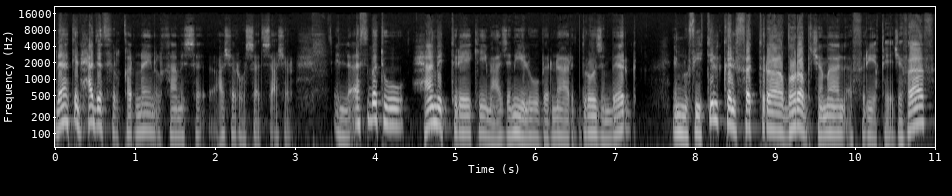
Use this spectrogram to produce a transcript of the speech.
لكن حدث في القرنين الخامس عشر والسادس عشر. اللي أثبته حامد تريكي مع زميله برنارد روزنبرغ أنه في تلك الفترة ضرب شمال أفريقيا جفاف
